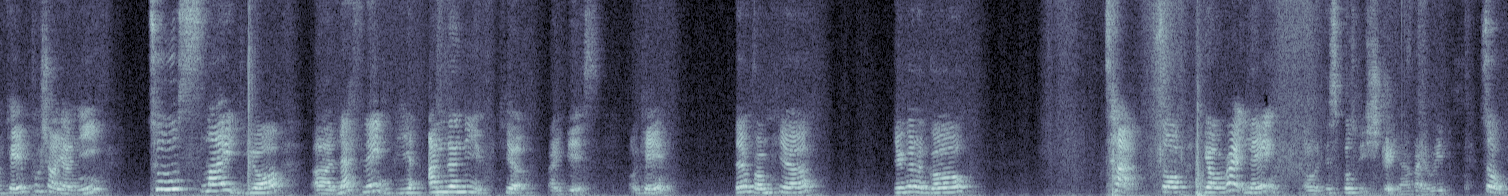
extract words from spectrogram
okay, push out your knee. Two, slide your uh, left leg be underneath here, like this. Okay, then from here, you're gonna go tap. So your right leg, oh, this is supposed to be straight, uh, by the way. So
